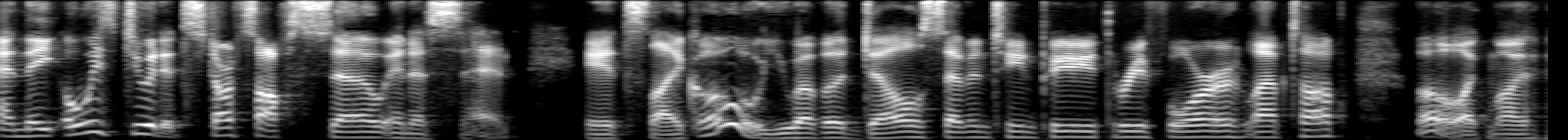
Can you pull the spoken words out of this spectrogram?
and they always do it. It starts off so innocent. It's like, oh, you have a Dell 17P34 laptop. Oh, like my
